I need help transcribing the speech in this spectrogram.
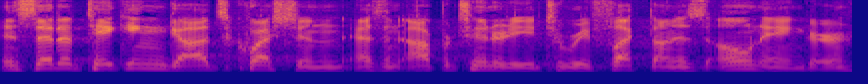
Instead of taking God's question as an opportunity to reflect on his own anger,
